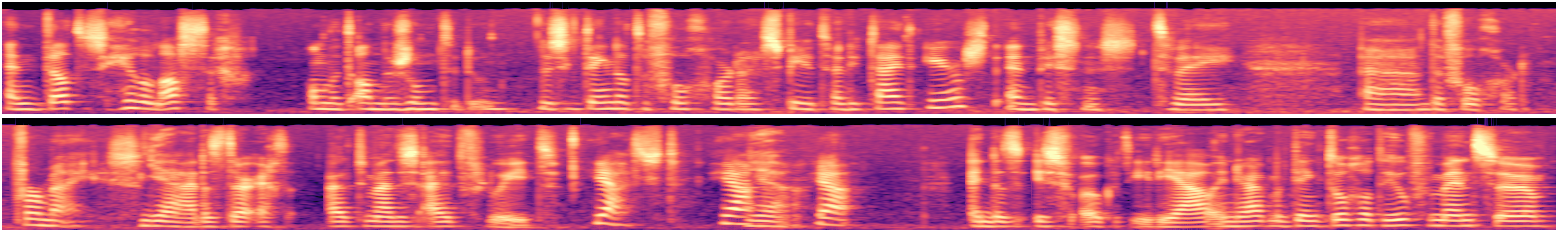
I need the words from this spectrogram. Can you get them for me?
En dat is heel lastig om het andersom te doen. Dus ik denk dat de volgorde spiritualiteit eerst en business twee eh, de volgorde voor mij is. ja, dat het er echt automatisch uitvloeit. Juist, ja. Ja. ja. En dat is ook het ideaal inderdaad. Maar ik denk toch dat heel veel mensen...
